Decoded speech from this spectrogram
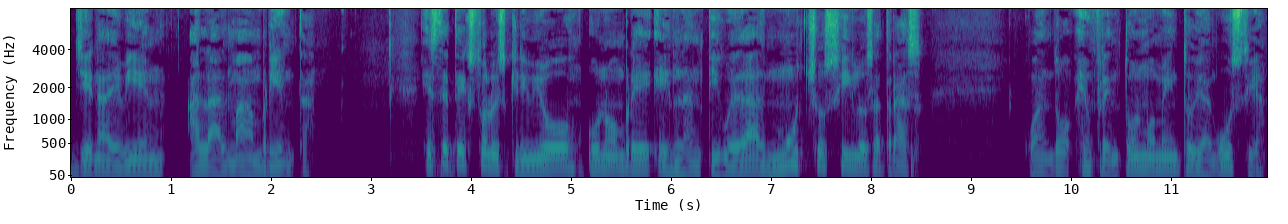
llena de bien al alma hambrienta. Este texto lo escribió un hombre en la antigüedad, muchos siglos atrás, cuando enfrentó un momento de angustia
